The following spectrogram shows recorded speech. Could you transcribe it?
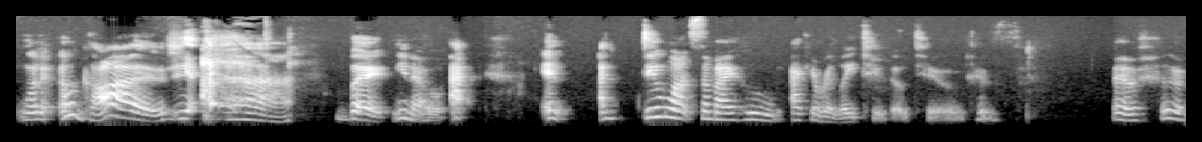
When it, oh gosh. Yeah. Ah. But you know, I and I do want somebody who I can relate to though too, because uh, uh,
